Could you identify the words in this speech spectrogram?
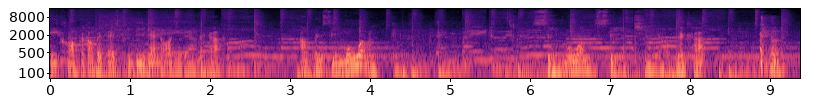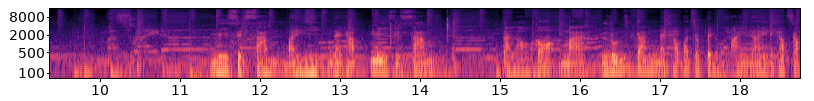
มีขอบก็ต้องเป็น SPB แน่นอนอยู่แล้วนะครับ เอาเป็นสีม่วง สีม่วงสีเขียวนะครับ มีสิทธิ์ซ้ำใบนี้นะครับ มีสิทธิ์ซ้ำแต่เราก็มาลุ้นกันนะครับว่าจะเป็นใบไหนนะครับกับ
